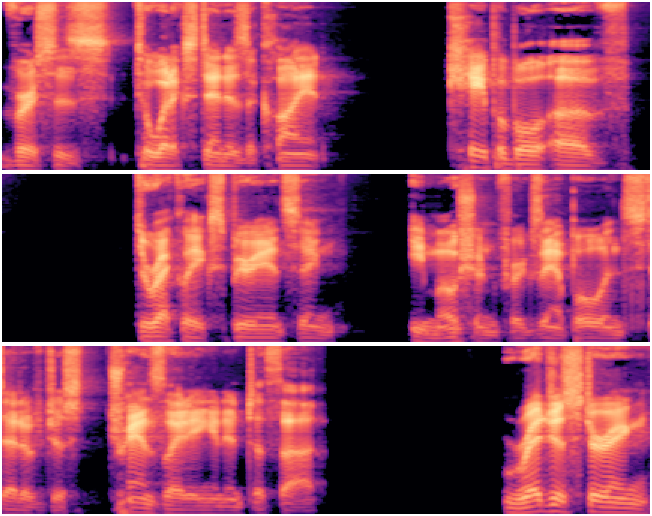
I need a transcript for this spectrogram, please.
versus to what extent is a client capable of directly experiencing emotion, for example, instead of just translating it into thought. Registering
